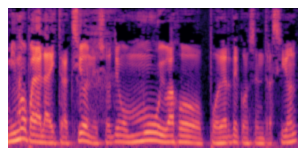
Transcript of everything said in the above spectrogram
mismo para las distracciones, yo tengo muy bajo poder de concentración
